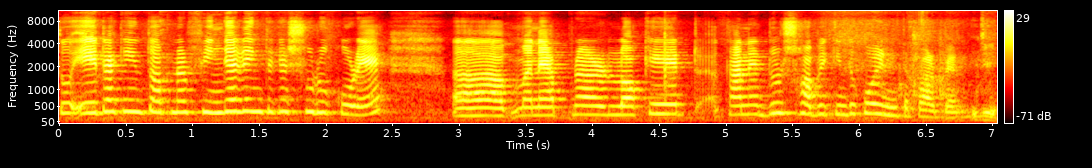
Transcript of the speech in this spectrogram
তো এটা কিন্তু আপনার ফিঙ্গারিং থেকে শুরু করে আহ, মানে আপনার লকেট কানের দুল সবই কিন্তু করে নিতে পারবেন। জি।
